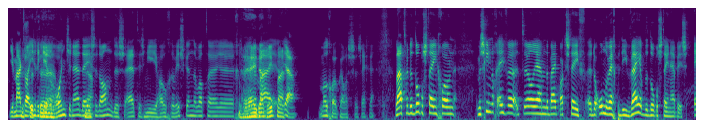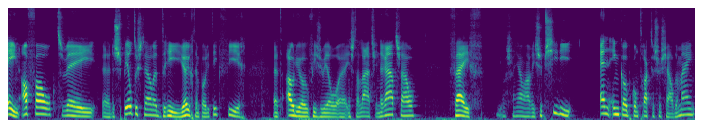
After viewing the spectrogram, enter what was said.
Je maakt Dus wel het, iedere keer een eh, rondje, hè, deze dan. Dus eh, het is niet hogere wiskunde wat er eh gebeurt. Nee, dat niet, maar- Ja, mogen we ook wel eens eh, zeggen. Laten we de dobbelsteen gewoon... Misschien nog even, terwijl jij hem erbij pakt, Steve. eh, de onderwerpen die wij op de dobbelsteen hebben is één afval. twee eh, de speeltoestellen. drie jeugd en politiek. vier het audiovisueel eh, installatie in de raadzaal. vijf, die was van jou Harry, subsidie en inkoopcontracten sociaal domein.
